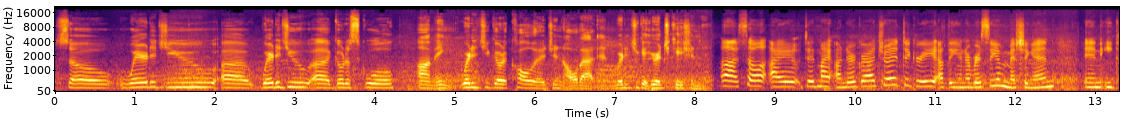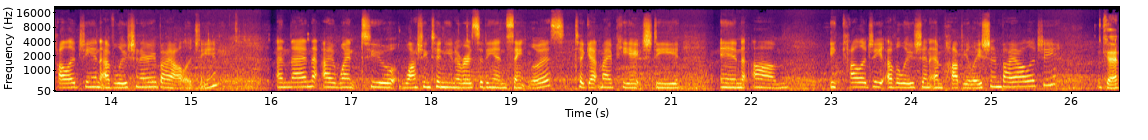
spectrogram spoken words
So, where did you uh, where did you uh, go to school? Um, and where did you go to college and all that? And where did you get your education? Uh, so I did my undergraduate degree at the University of Michigan in ecology and evolutionary biology. And then I went to Washington University in St. Louis to get my PhD in um, ecology, evolution, and population biology. Okay.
